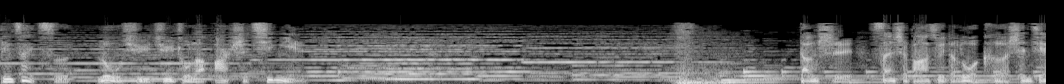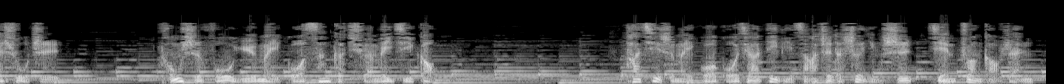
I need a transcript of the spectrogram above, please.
并在此陆续居住了二十七年。当时三十八岁的洛克身兼数职，同时服务于美国三个权威机构。他既是美国国家地理杂志的摄影师兼撰稿人。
